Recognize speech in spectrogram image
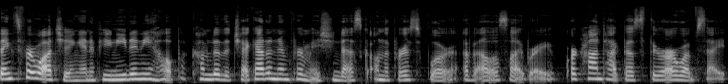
Thanks for watching, and if you need any help, come to the Checkout and Information Desk on the first floor of Ellis Library or contact us through our website.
